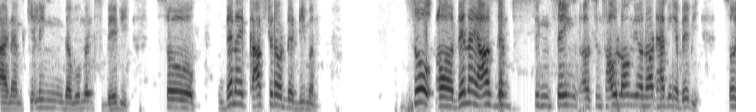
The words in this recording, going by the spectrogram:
and I'm killing the woman's baby. So then I casted out the demon. So uh, then I asked them, saying, uh, since how long you are not having a baby? So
